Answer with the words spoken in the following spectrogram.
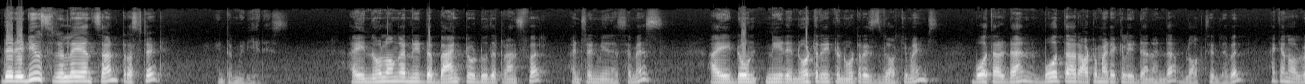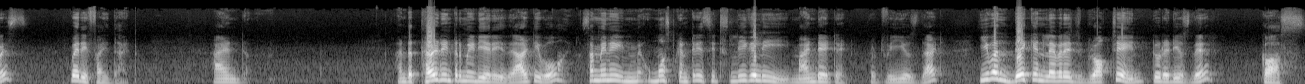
they reduce reliance on trusted intermediaries. I no longer need the bank to do the transfer and send me an SMS. I do not need a notary to notarize documents. Both are done, both are automatically done on the blockchain level. I can always verify that. And and the third intermediary, the RTO, some many in most countries it is legally mandated that we use that. Even they can leverage blockchain to reduce their costs,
